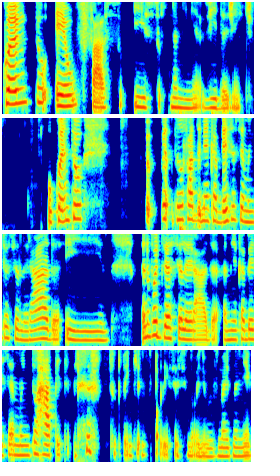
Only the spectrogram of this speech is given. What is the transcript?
quanto eu faço isso na minha vida, gente. O quanto pelo fato da minha cabeça ser muito acelerada e eu não vou dizer acelerada, a minha cabeça é muito rápida. Tudo bem que eles podem ser sinônimos, mas na minha,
